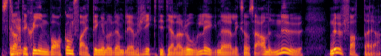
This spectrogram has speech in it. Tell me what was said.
strategin bakom fightingen och den blev riktigt jävla rolig när jag liksom sa, ja men nu, nu fattar jag.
